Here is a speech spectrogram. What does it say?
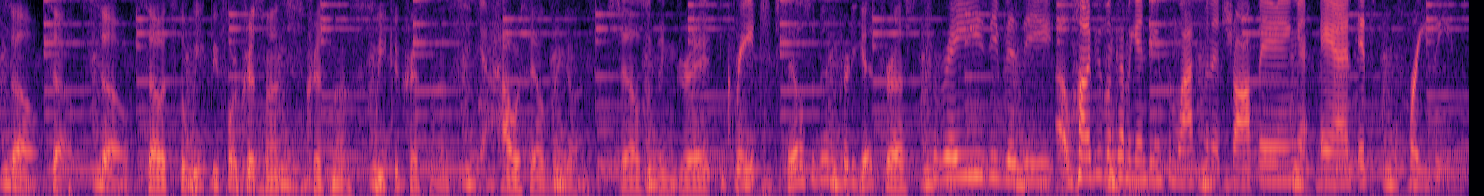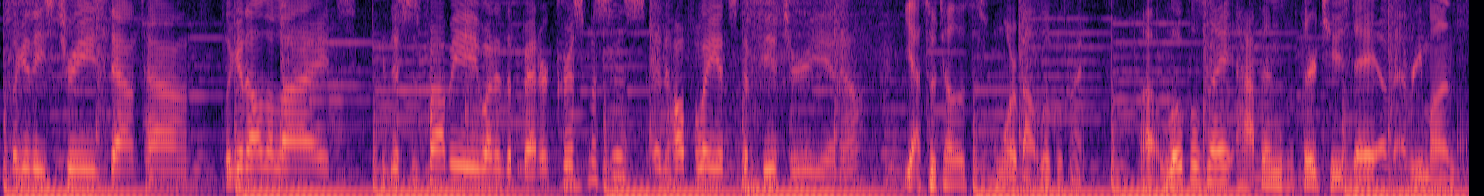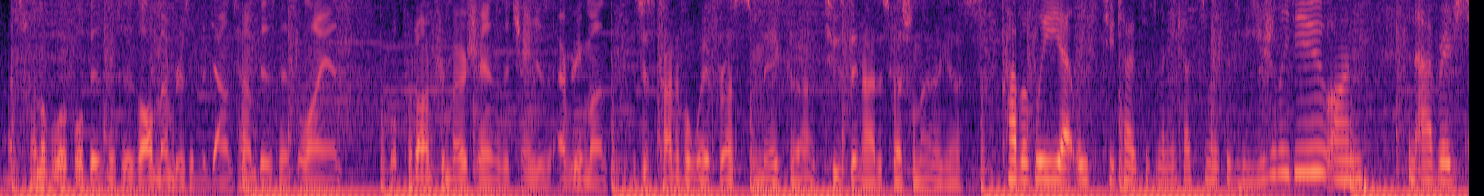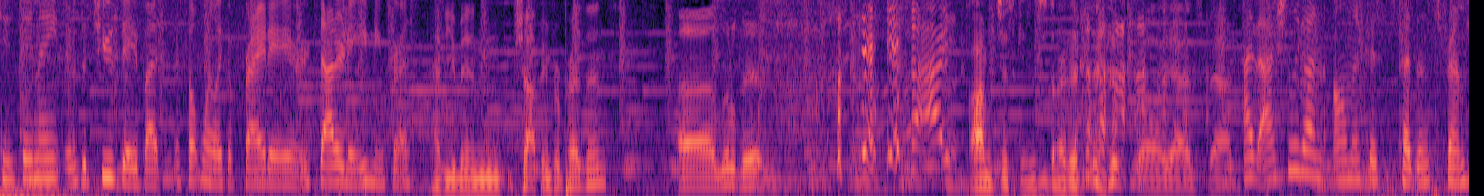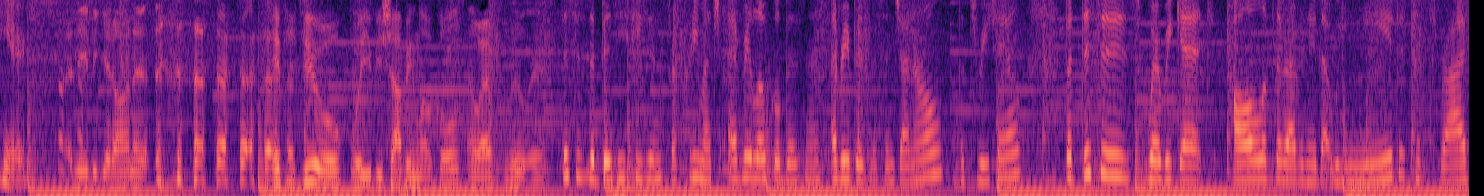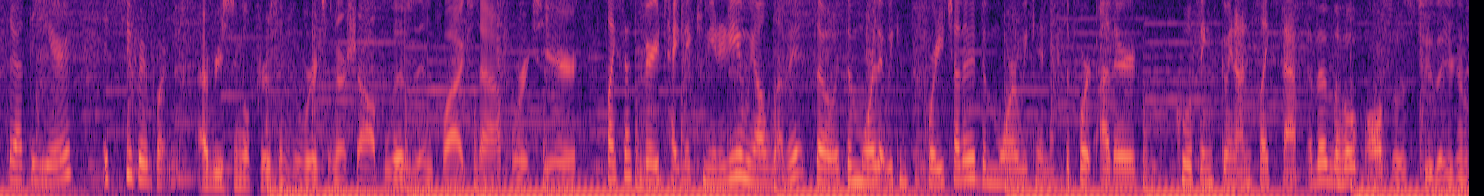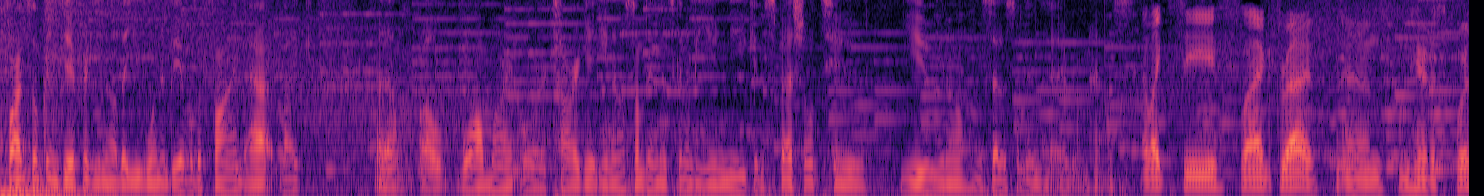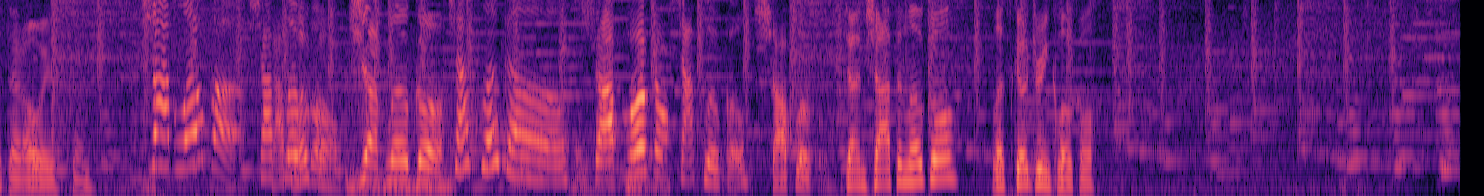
So, so, so, so it's the week before Christmas. Christmas. Week of Christmas. Yeah. How have sales been going? Sales have been great. Great. Sales have been pretty good for us. crazy busy. A lot of people been coming in doing some last minute shopping, and it's crazy. Look at these trees downtown. Look at all the lights. This is probably one of the better Christmases, and hopefully it's the future, you know? Yeah, so tell us more about Locals Night. Uh, Locals Night happens the third Tuesday of every month. A ton of local businesses, all members of the Downtown Business Alliance, will put on promotions. It changes every month. It's just kind of a way for us to make uh, Tuesday night a special night, I guess. Probably at least two times as many customers as we usually do on an average Tuesday night. It was a Tuesday, but it felt more like a Friday or Saturday evening for us. Have you been shopping for presents? A little bit. I'm just getting started, so yeah, it's bad. I've actually gotten all my Christmas presents from here. I need to get on it. if you do, will you be shopping local? oh, absolutely. This is the busy season for pretty much every local business, every business in general that's retail. But this is where we get all of the revenue that we need to thrive throughout the year. It's super important. Every single person who works in our shop lives in Flagstaff, works here. Flagstaff's a very tight knit community and we all love it. So the more that we can support each other, the more we can support other cool things going on in Flagstaff. And then the hope also is too that you're gonna find something different, you know, that you wouldn't be able to find at like uh, a Walmart or Target, you know, something that's gonna be unique and special to you, you know, instead of something that everyone has. I like to see Flag thrive, and I'm here to support that always. So. Shop local. Shop, local. Shop local. Shop local. Shop local. Shop local. Shop local. Done shopping local? Let's go drink local.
